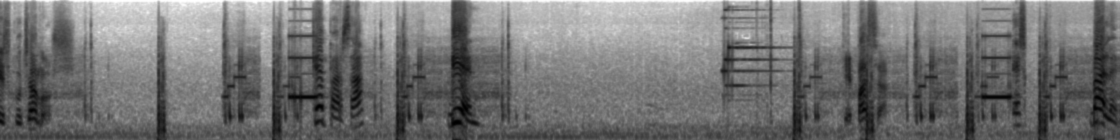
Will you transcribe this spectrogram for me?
Escuchamos. ¿Qué pasa? Bien. ¿Qué pasa? Es- Vale.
